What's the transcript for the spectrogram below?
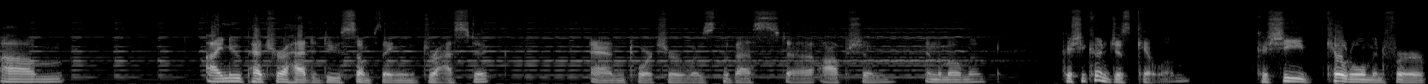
Um, I knew Petra had to do something drastic, and torture was the best uh, option in the moment. Because she couldn't just kill him. Because she killed Ullman for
